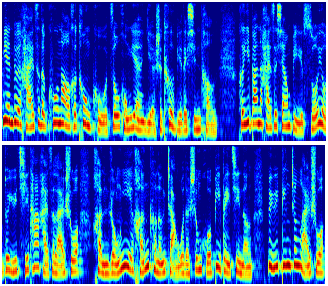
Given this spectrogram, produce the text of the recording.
面对孩子的哭闹。和痛苦，邹红艳也是特别的心疼。和一般的孩子相比，所有对于其他孩子来说很容易、很可能掌握的生活必备技能，对于丁征来说，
